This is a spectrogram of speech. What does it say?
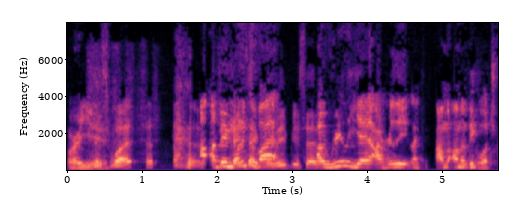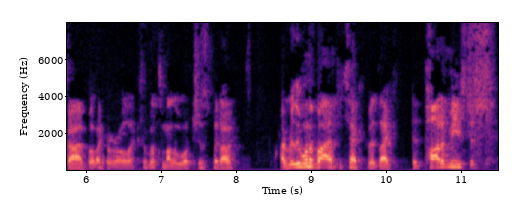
Or are you? Yes, what? I've been wanting to buy- Philippe, you said? I really, yeah, I really like. I'm I'm a big watch guy. I've got like a Rolex. I've got some other watches, but I I really want to buy a Patek. But like, it- part of me is just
